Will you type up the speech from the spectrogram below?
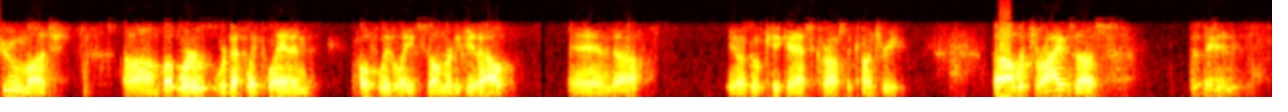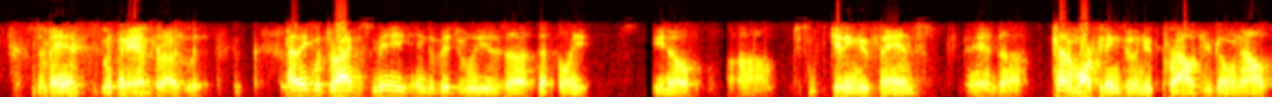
too much, um, but we're we're definitely planning, hopefully late summer, to get out and uh, you know, go kick ass across the country. Uh, what drives us? The band. The band. the band drives it. I think what drives me individually is uh, definitely, you know, uh, just getting new fans and uh, kind of marketing to a new crowd. You're going out,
